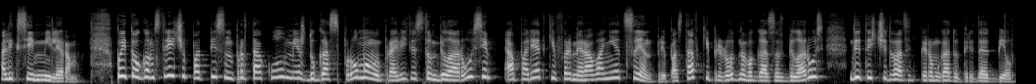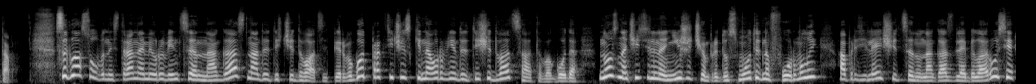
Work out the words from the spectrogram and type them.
Алексеем Миллером. По итогам встречи подписан протокол между «Газпромом» и правительством Беларуси о порядке формирования цен при поставке природного газа в Беларусь в 2021 году, передает Белта. Согласованный странами уровень цен на газ на 2021 год практически на уровне 2020 года, но значительно ниже, чем предусмотрено формулой, определяющей цену на газ для Беларуси,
